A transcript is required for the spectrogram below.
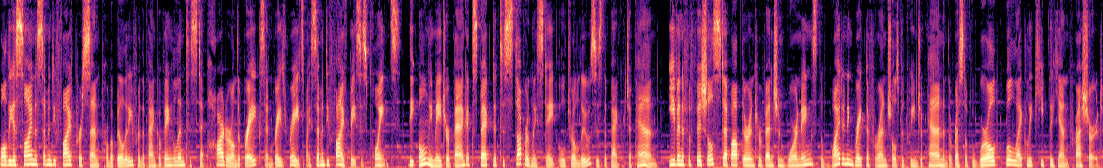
while they assign a 75% probability for the Bank of England to step harder on the brakes and raise rates by 75 basis points. The only major bank expected to stubbornly state ultra loose is the Bank of Japan. Even if officials step up their intervention warnings, the widening rate differentials between Japan and the rest of the world will likely keep the yen pressured.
